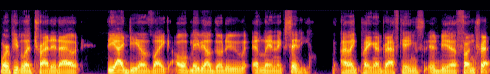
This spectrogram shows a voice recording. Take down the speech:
more people had tried it out. The idea of like, oh, maybe I'll go to Atlantic City. I like playing on DraftKings. It'd be a fun trip.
